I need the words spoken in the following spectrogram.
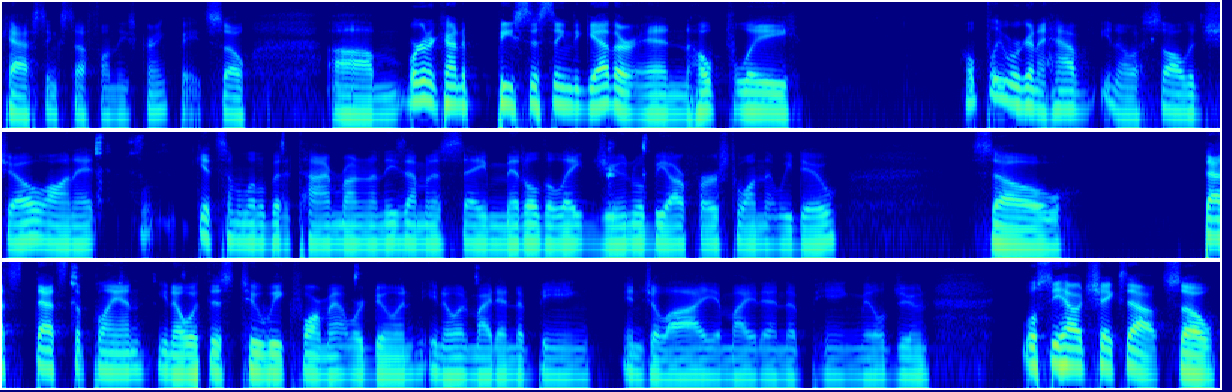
casting stuff on these crankbaits. So um, we're going to kind of piece this thing together and hopefully hopefully we're going to have, you know, a solid show on it. Get some a little bit of time running on these. I'm going to say middle to late June will be our first one that we do. So that's that's the plan. You know, with this two week format we're doing, you know, it might end up being in July. It might end up being middle June. We'll see how it shakes out. So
